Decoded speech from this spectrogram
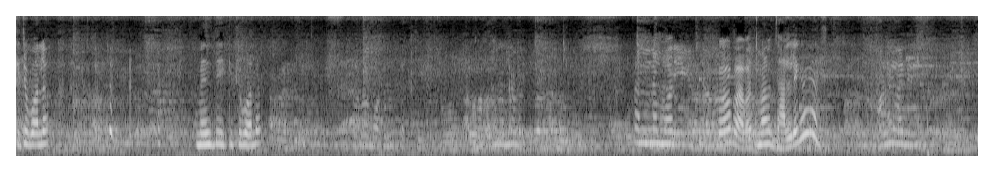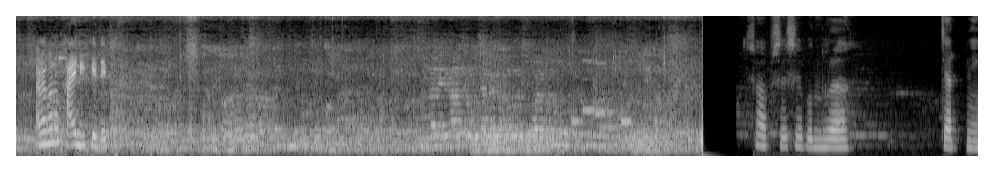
কিছু বলো? মেজদি কিছু বলো? বাবা তোমার ঝাল লেগে গেছে? আমি এখনও খাইনি কে দেখ। সব শেষে বন্ধুরা চাটনি।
